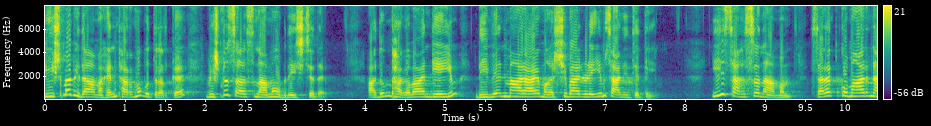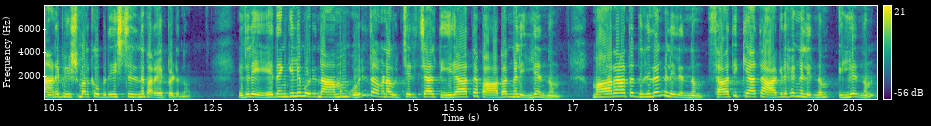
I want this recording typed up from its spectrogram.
ഭീഷ്മ പിതാമഹൻ ധർമ്മപുത്രർക്ക് വിഷ്ണു സഹസ്രനാമം ഉപദേശിച്ചത്. അതും ഭഗവാന്റെയും ദിവ്യന്മാരായ മഹർഷിമാരുടെയും സാന്നിധ്യത്തിൽ. ഈ സഹസ്രനാമം സനത്കുമാരനാണ് ഭീഷ്മർക്ക് ഉപദേശിച്ചതെന്ന് പറയപ്പെടുന്നു. ഇതിലെ ഏതെങ്കിലും ഒരു നാമം ഒരു തവണ ഉച്ചരിച്ചാൽ തീരാത്ത പാപങ്ങളില്ലെന്നും മാറാത്ത ദുരിതങ്ങളില്ലെന്നും സാധിക്കാത്ത ആഗ്രഹങ്ങളില്ലെന്നും ഇല്ലെന്നും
